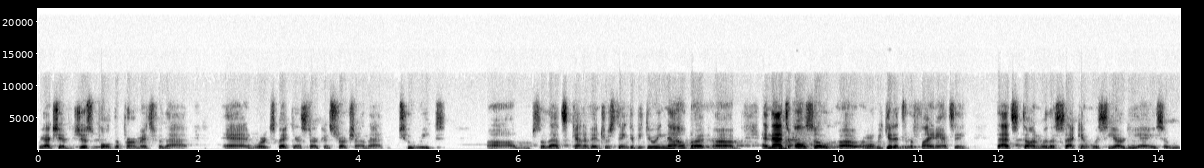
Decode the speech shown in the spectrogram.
We actually have just pulled the permits for that. And we're expecting to start construction on that in two weeks. Um, so that's kind of interesting to be doing now. But, um, and that's also, uh, when we get into the financing, that's done with a second with CRDA. So we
